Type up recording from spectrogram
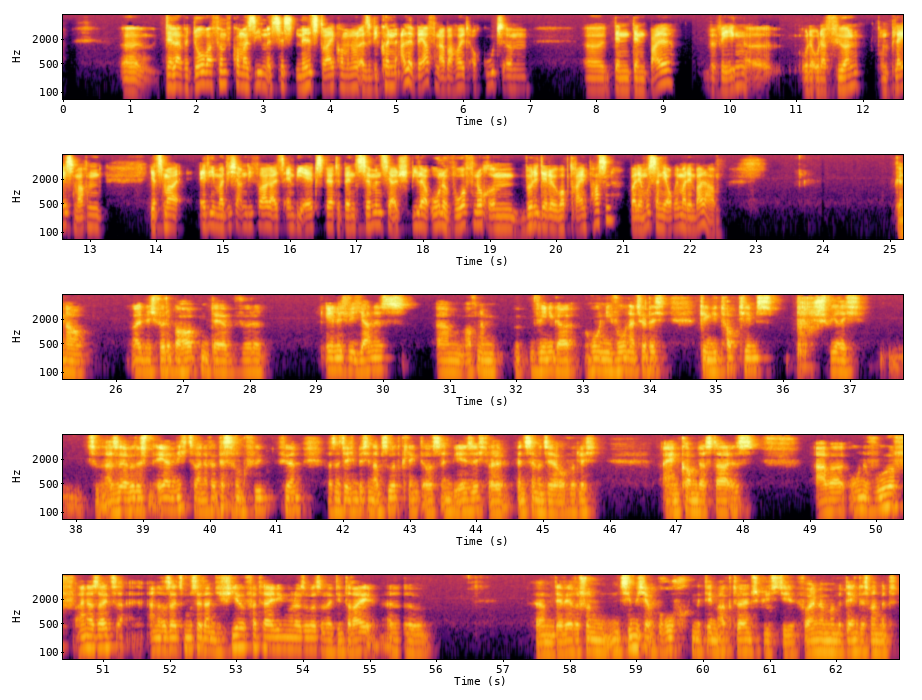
Äh, Della Vedova 5,7 Assists, Mills 3,0. Also die können alle werfen, aber halt auch gut ähm, äh, den, den Ball bewegen äh, oder, oder führen und Plays machen. Jetzt mal, Eddie, mal dich an die Frage als NBA-Experte. Ben Simmons ja als Spieler ohne Wurf noch, ähm, würde der da überhaupt reinpassen? Weil der muss dann ja auch immer den Ball haben. Genau. Weil ich würde behaupten, der würde ähnlich wie Jannis ähm, auf einem weniger hohen Niveau natürlich gegen die Top-Teams schwierig also er würde eher nicht zu einer Verbesserung fü führen, was natürlich ein bisschen absurd klingt aus NBA-Sicht, weil Ben Simmons ja auch wirklich ein kommender Star ist aber ohne Wurf einerseits, andererseits muss er dann die vier verteidigen oder sowas oder die drei. Also ähm, der wäre schon ein ziemlicher Bruch mit dem aktuellen Spielstil. Vor allem wenn man bedenkt, dass man mit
